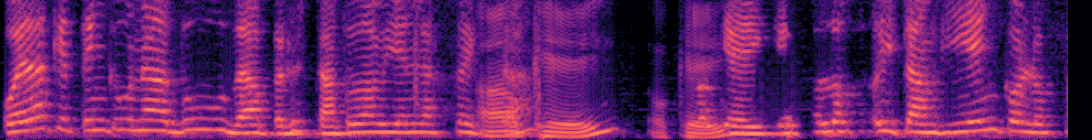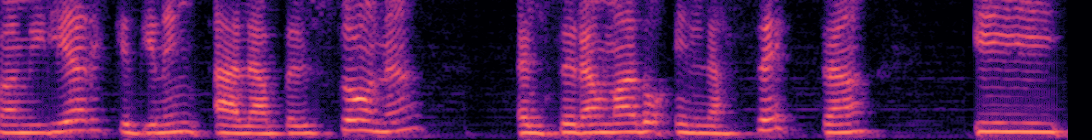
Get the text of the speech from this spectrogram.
pueda que tenga una duda, pero está todavía en la secta. Ah, ok, ok. okay y también con los familiares que tienen a la persona, el ser amado en la secta y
